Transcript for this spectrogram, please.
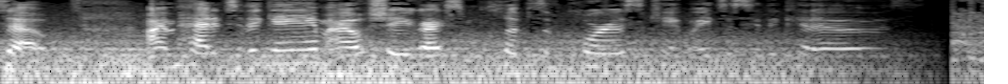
So I'm headed to the game. I'll show you guys some clips, of course. Can't wait to see the kiddos. Good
